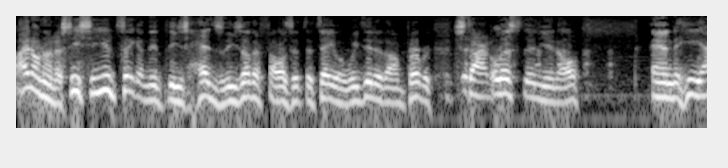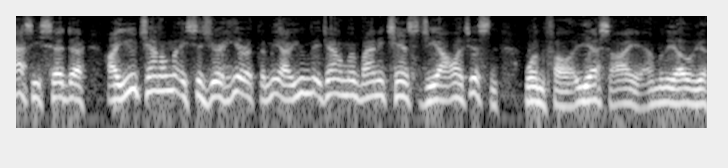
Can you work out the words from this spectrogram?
I don't understand. He said, you'd think that these heads, these other fellows at the table, we did it on purpose, start listening, you know. And he asked, he said, uh, are you gentlemen, he says, you're here at the meeting, are you gentlemen by any chance geologists? And one fellow, yes, I am, and the other, yeah.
